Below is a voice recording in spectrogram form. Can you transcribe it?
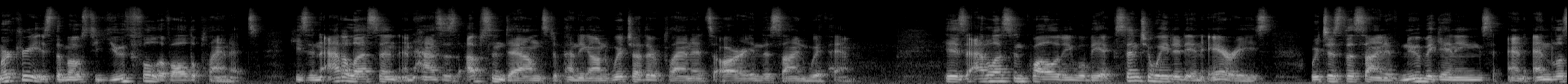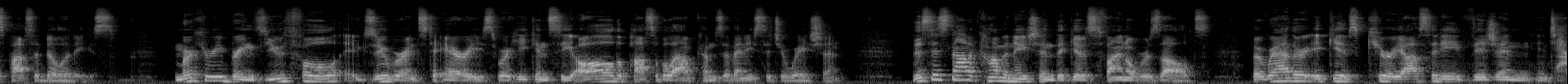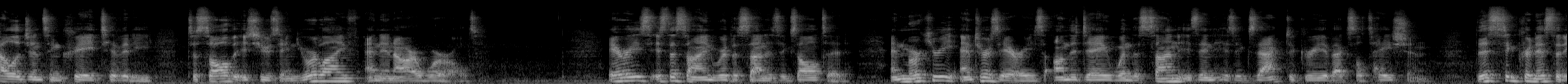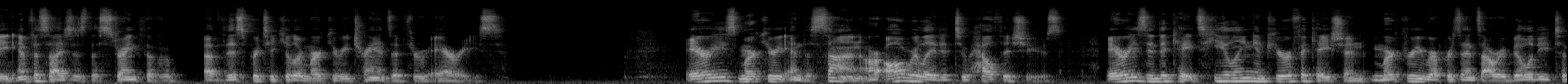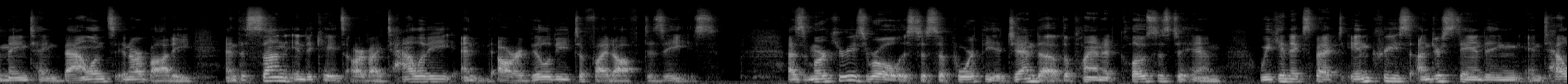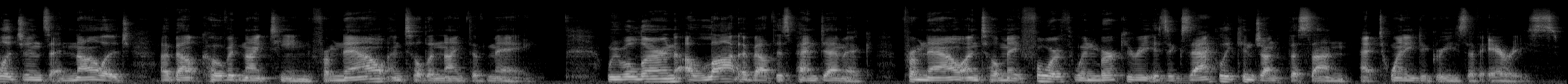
Mercury is the most youthful of all the planets. He's an adolescent and has his ups and downs depending on which other planets are in the sign with him. His adolescent quality will be accentuated in Aries, which is the sign of new beginnings and endless possibilities. Mercury brings youthful exuberance to Aries, where he can see all the possible outcomes of any situation. This is not a combination that gives final results, but rather it gives curiosity, vision, intelligence, and creativity to solve issues in your life and in our world. Aries is the sign where the sun is exalted, and Mercury enters Aries on the day when the sun is in his exact degree of exaltation. This synchronicity emphasizes the strength of, of this particular Mercury transit through Aries. Aries, Mercury, and the Sun are all related to health issues. Aries indicates healing and purification, Mercury represents our ability to maintain balance in our body, and the Sun indicates our vitality and our ability to fight off disease. As Mercury's role is to support the agenda of the planet closest to him, we can expect increased understanding, intelligence, and knowledge about COVID 19 from now until the 9th of May. We will learn a lot about this pandemic from now until May 4th when Mercury is exactly conjunct the Sun at 20 degrees of Aries.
